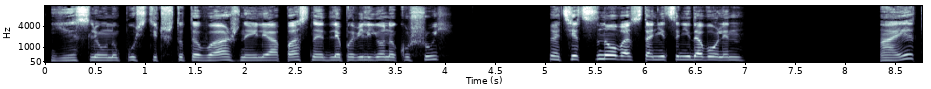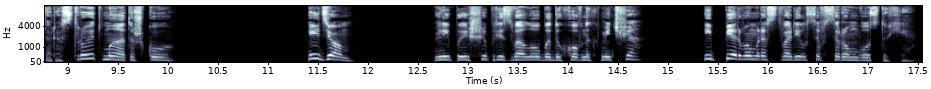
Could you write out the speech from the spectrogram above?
Если он упустит что-то важное или опасное для павильона Кушуй, отец снова останется недоволен. А это расстроит матушку. «Идем!» Липаиши призвал оба духовных меча и первым растворился в сыром воздухе.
